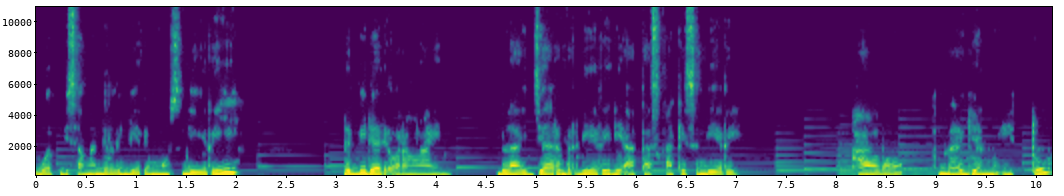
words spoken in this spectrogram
buat bisa ngandelin dirimu sendiri lebih dari orang lain belajar berdiri di atas kaki sendiri. kalau kebahagiaanmu itu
